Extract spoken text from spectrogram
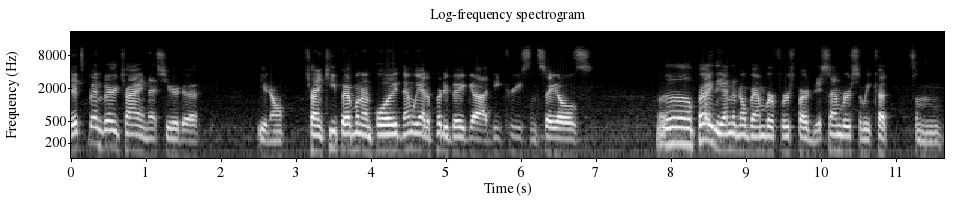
it's been very trying this year to, you know, try and keep everyone employed. Then we had a pretty big uh, decrease in sales, uh, probably the end of November, first part of December. So we cut some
